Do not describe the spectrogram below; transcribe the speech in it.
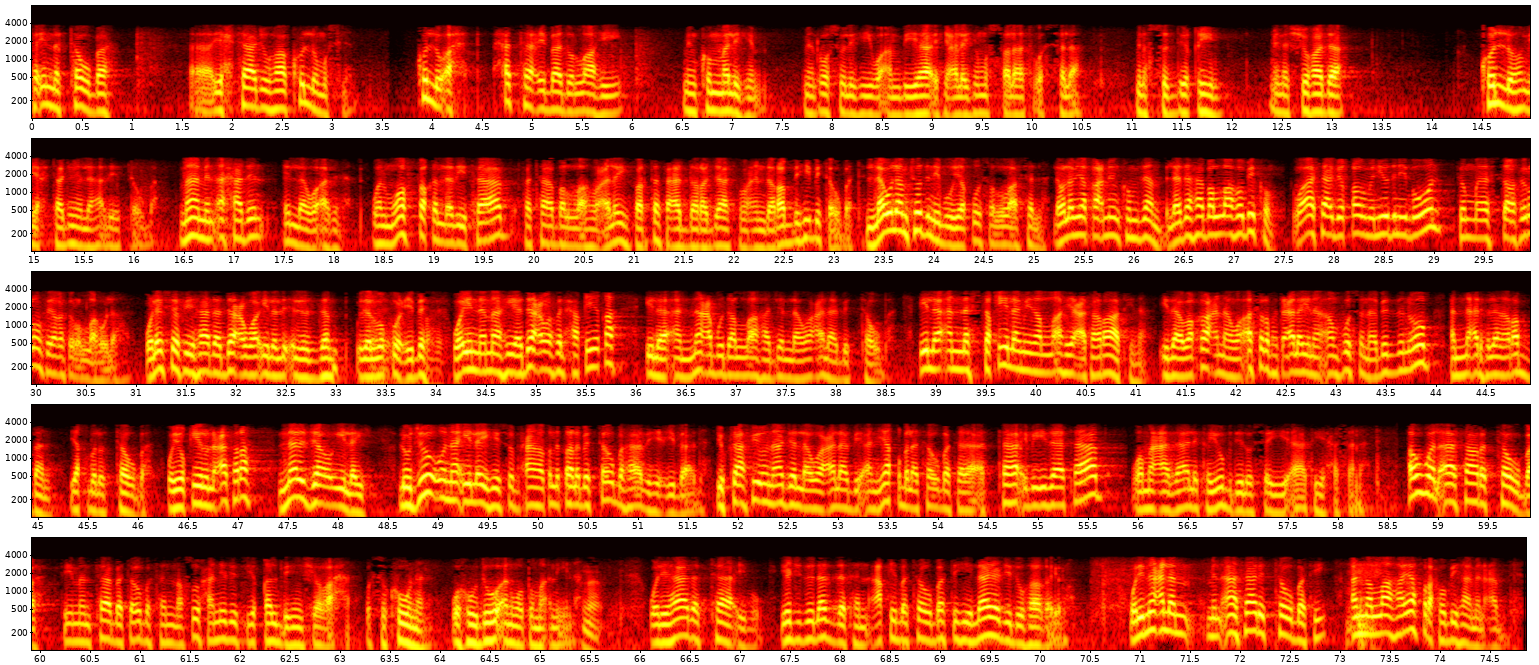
فإن التوبة آه، يحتاجها كل مسلم كل أحد حتى عباد الله من كملهم من رسله وأنبيائه عليهم الصلاة والسلام من الصديقين من الشهداء. كلهم يحتاجون إلى هذه التوبة. ما من أحد إلا وأذنب. والموفق الذي تاب فتاب الله عليه فارتفعت درجاته عند ربه بتوبته لو لم تذنبوا يقول صلى الله عليه وسلم لو لم يقع منكم ذنب لذهب الله بكم. وأتى بقوم يذنبون ثم يستغفرون فيغفر الله لهم. وليس في هذا دعوة إلى الذنب وإلى الوقوع به. وإنما هي دعوة في الحقيقة إلى أن نعبد الله جل وعلا بالتوبة. إلى أن نستقيل من الله عثراتنا. إذا وقعنا وأسرفت علينا أنفسنا بالذنوب أن نعرف لنا ربا يقبل التوبة ويقيل العثرة نلجأ إليه. لجوءنا إليه سبحانه لطلب التوبة هذه عبادة. يكافئنا جل وعلا بأن يقبل توبة التائب إذا تاب ومع ذلك يبدل سيئاته حسنات. أول آثار التوبة في من تاب توبة نصوحا يجد في قلبه انشراحا وسكونا وهدوءا وطمأنينة نعم. ولهذا التائب يجد لذة عقب توبته لا يجدها غيره. ولنعلم من آثار التوبة أن الله يفرح بها من عبده.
